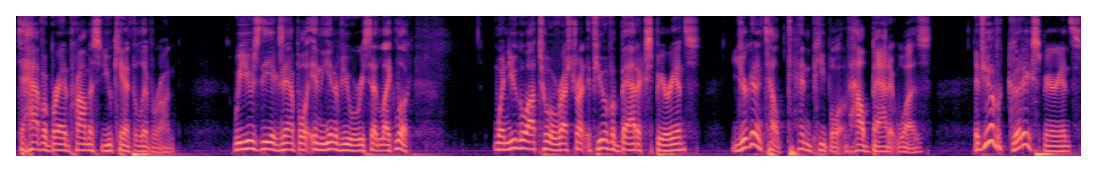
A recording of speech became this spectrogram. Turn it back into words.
to have a brand promise you can't deliver on we used the example in the interview where we said like look when you go out to a restaurant, if you have a bad experience, you're going to tell 10 people of how bad it was. If you have a good experience,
